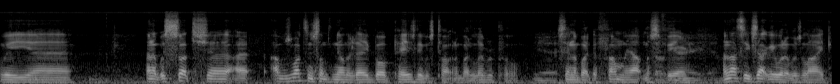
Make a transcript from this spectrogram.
We, uh, and it was such, uh, I, I was watching something the other day, Bob Paisley was talking about Liverpool, Yeah. saying about the family atmosphere, Family, yeah. and that's exactly what it was like.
